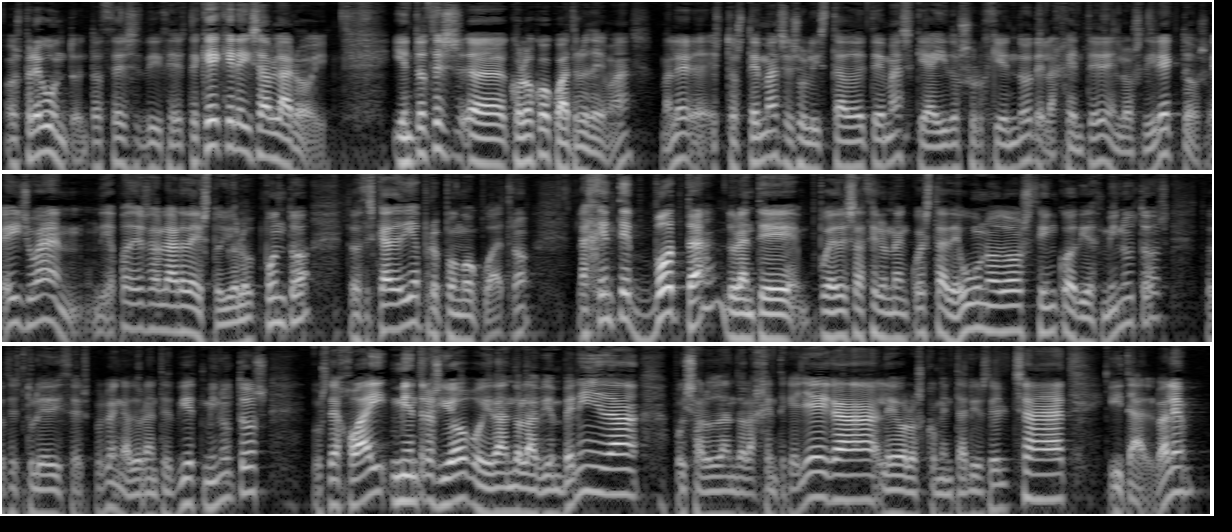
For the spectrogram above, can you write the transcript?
os pregunto. Entonces dices, ¿de qué queréis hablar hoy? Y entonces eh, coloco cuatro temas, ¿vale? Estos temas es un listado de temas que ha ido surgiendo de la gente en los directos. Hey, Joan, un día puedes hablar de esto. Yo lo apunto. Entonces cada día propongo cuatro. La gente vota durante, puedes hacer una encuesta de uno, dos, cinco o diez minutos. Entonces tú le dices, pues venga, durante diez minutos os dejo ahí, mientras yo voy dando la bienvenida, voy saludando a la gente que llega, leo los comentarios del chat y tal, ¿vale?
